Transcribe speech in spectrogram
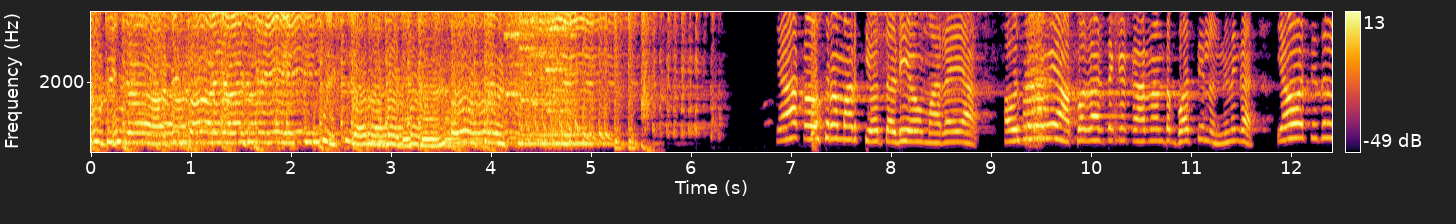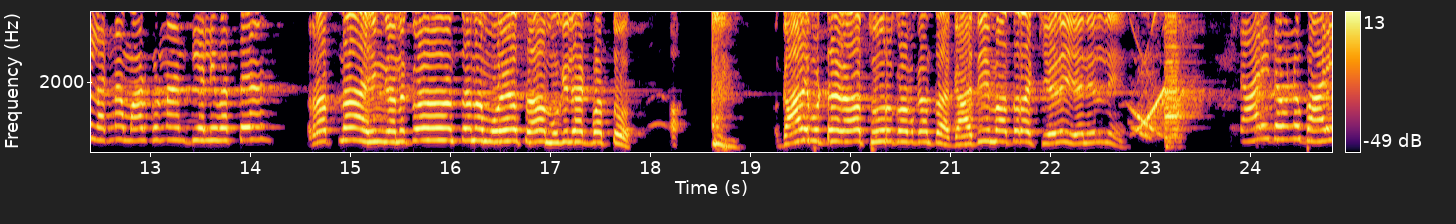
ಹುಡುಕಾಡಿ ಸಾಯಾಕಿ. ಸಿಕ್ಕರ ಬಡಿಕೊಳ್ಳೋಕಿ ಯಾಕೆ ಅವಸರ ಮಾಡ್ತೀಯೋ ತಡಿಯೋ ಮಾರಯ್ಯ. ಅವಸರವೇ ಅಪಘಾತಕ್ಕೆ ಕಾರಣ ಅಂತ ಗೊತ್ತಿಲ್ಲ. ನಿನಗ ಯಾವತ್ತಿದ್ರು ಲಗ್ನ ಮಾಡ್ಕೊಳ ಅಂತೀಯಲ್ಲ ಇವತ್ತ? ರತ್ನ ಹಿಂಗ ಅನ್ಕೋಂತ ನಮ್ಮ ವಯಸ್ಸ ಮುಗಿಲ್ಯಾಕ ಬತ್ತು ಗಾಳಿ ಬಿಟ್ಟಾಗ ತೂರ್ಕೋಬೇಕಂತ ಗಾದಿ ಮಾತ್ರ ಕೇಳಿ ಏನಿಲ್ಲ ನೀ? ತಾಳಿದವನು ಬಾಳಿ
